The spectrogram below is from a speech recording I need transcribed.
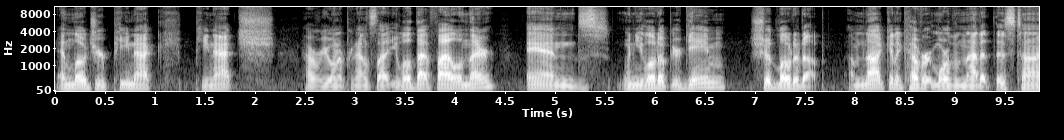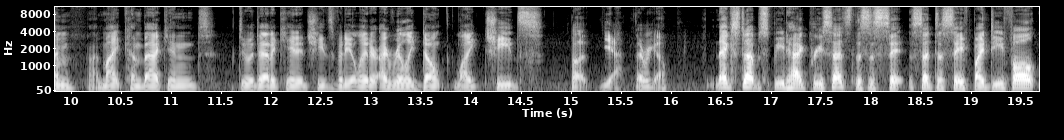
and load your PNAC, PNAC, however you want to pronounce that. You load that file in there, and when you load up your game, should load it up. I'm not going to cover it more than that at this time. I might come back and do a dedicated cheats video later. I really don't like cheats, but yeah, there we go. Next up, speed hack presets. This is set to safe by default.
